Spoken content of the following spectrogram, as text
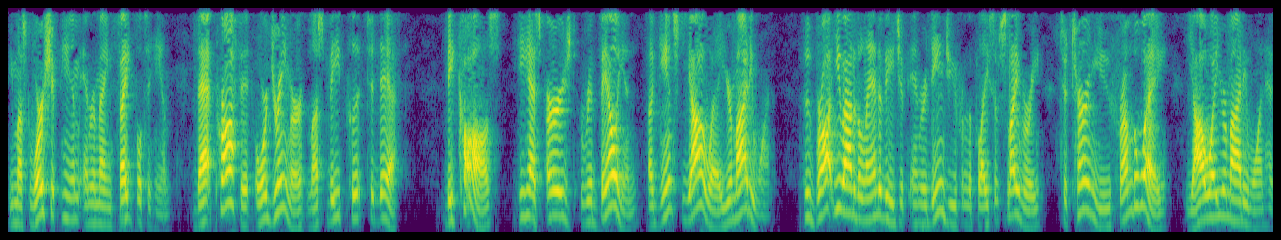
you must worship him and remain faithful to him. That prophet or dreamer must be put to death because he has urged rebellion against Yahweh, your mighty one, who brought you out of the land of Egypt and redeemed you from the place of slavery to turn you from the way Yahweh, your mighty one, has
